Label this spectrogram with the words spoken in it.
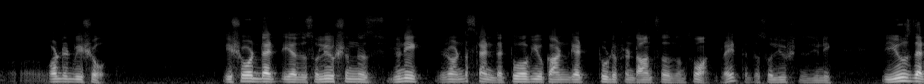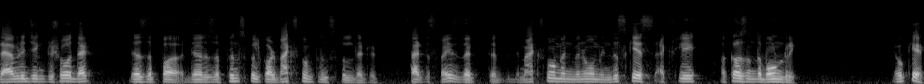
uh, what did we show? We showed that yeah the solution is unique. You understand that two of you can't get two different answers and so on right? That the solution is unique. We use that averaging to show that there is a there is a principle called maximum principle that it satisfies that the, the maximum and minimum in this case actually occurs on the boundary. Okay.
